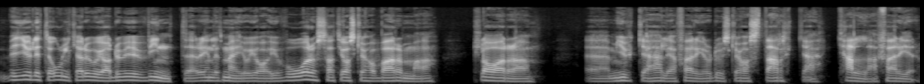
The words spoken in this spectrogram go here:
vi är ju lite olika du och jag. Du är ju vinter enligt mig och jag är ju vår. Så att jag ska ha varma, klara, eh, mjuka, härliga färger och du ska ha starka, kalla färger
